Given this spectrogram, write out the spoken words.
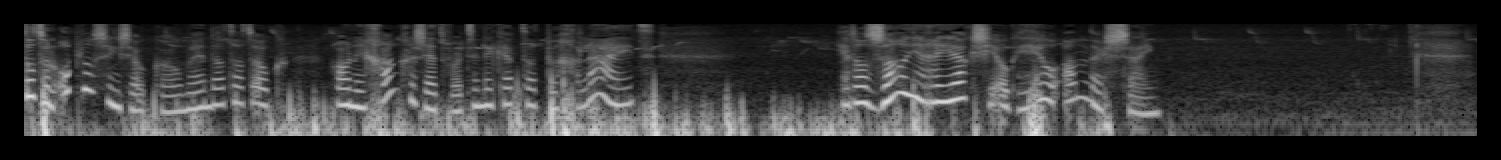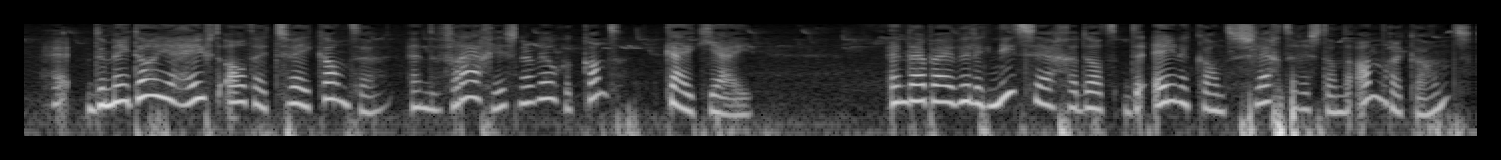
tot een oplossing zou komen en dat dat ook gewoon in gang gezet wordt en ik heb dat begeleid, ja, dan zal je reactie ook heel anders zijn. De medaille heeft altijd twee kanten. En de vraag is: naar welke kant kijk jij? En daarbij wil ik niet zeggen dat de ene kant slechter is dan de andere kant.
